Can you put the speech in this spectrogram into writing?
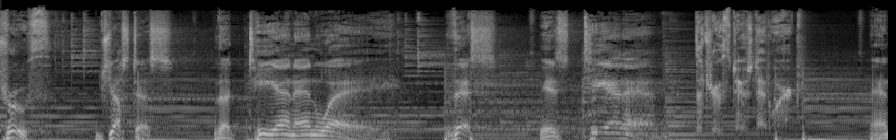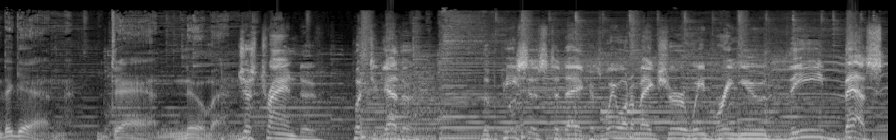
Truth, justice, the TNN way. This is TNN, the Truth News Network. And again, Dan Newman. Just trying to put together the pieces today because we want to make sure we bring you the best,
